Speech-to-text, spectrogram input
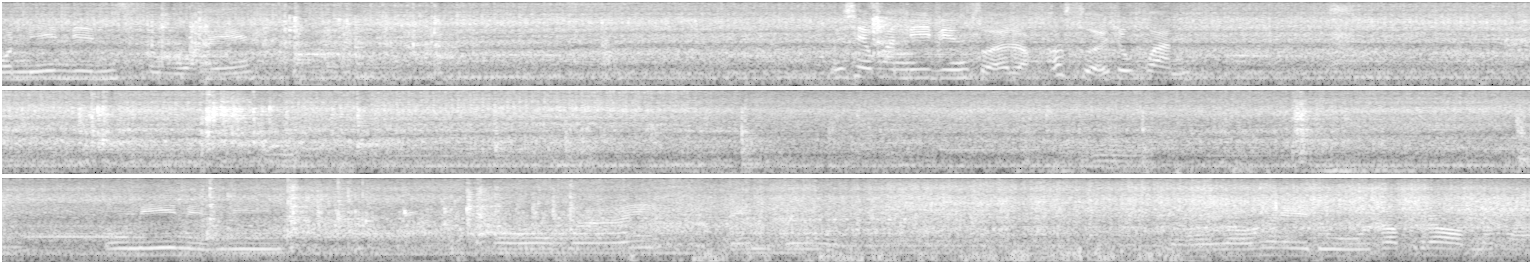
วันนี้ดินสวย ไม่ใช่วันนี้ดินสวยหรอกก็สวยทุกวัน ตรงนี้เนี่ยมีตอไม้เต็มไปหมดเดี๋ยวเราให้ดู รอบๆนะคะ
